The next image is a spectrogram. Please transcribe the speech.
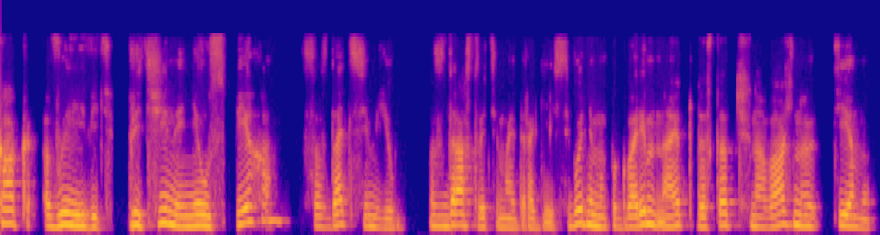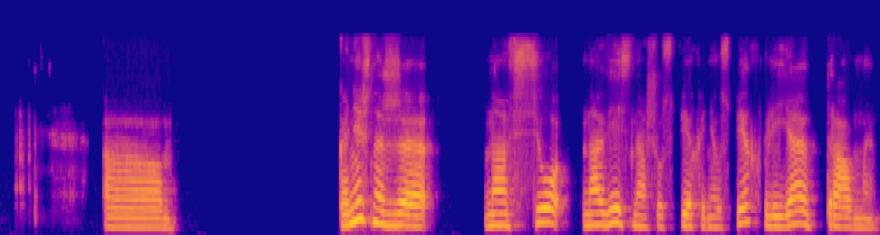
Как выявить причины неуспеха создать семью? Здравствуйте, мои дорогие! Сегодня мы поговорим на эту достаточно важную тему. А, конечно же, на все, на весь наш успех и неуспех влияют травмы.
